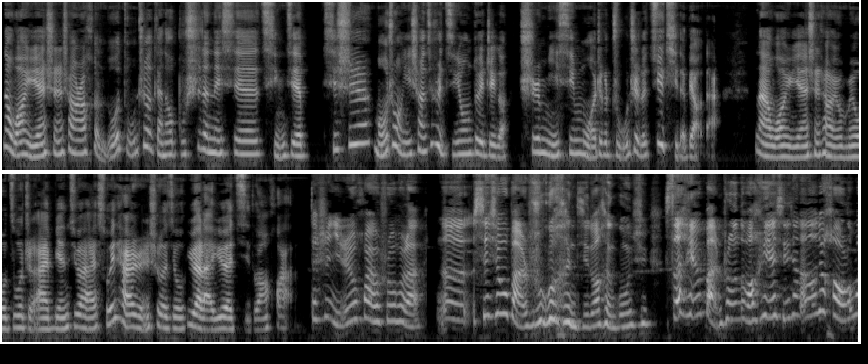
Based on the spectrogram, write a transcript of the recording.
那王语嫣身上让很多读者感到不适的那些情节，其实某种意义上就是金庸对这个痴迷心魔这个主旨的具体的表达。那王语嫣身上有没有作者爱、编剧爱，所以她的人设就越来越极端化了。但是你这个话又说回来，那新修版如果很极端、很工具，三连版中的王语嫣形象难道就好了吗？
